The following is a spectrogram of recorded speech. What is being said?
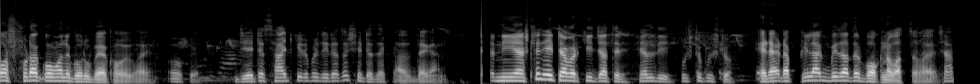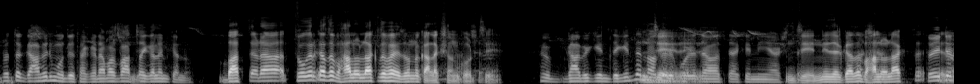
দশ ফুটা কম হলে গরু ব্যাক হবে ভাই। ওকে। যে এটা সাইড উপর যেটা আছে সেটা দেখা আর দেখেন। নিয়ে আসলেন এটা আবার কি জাতের? হেলদি পুষ্ট এটা একটা ফিলাক বিজাতের বকনা বাচ্চা ভাই। আচ্ছা আপনি তো গাভীর মধ্যে থাকেন আবার বাচ্চা গেলেন কেন? বাচ্চাটা চোখের কাছে ভালো লাগছে ভাই এজন্য কালেকশন আচ্ছা। করছি। গাভী কিনতে কিনতে নজরে পড়ে। যাওয়াতে নিয়ে আসছে। জি নিজের কাছে আচ্ছা। ভালো লাগছে তো এটার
